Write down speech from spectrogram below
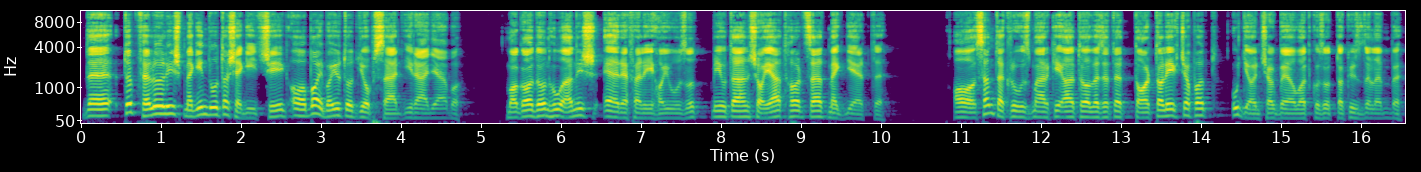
De több felől is megindult a segítség a bajba jutott jobb szárny irányába. Maga Don Juan is errefelé hajózott, miután saját harcát megnyerte. A Santa Cruz Márki által vezetett tartalékcsapat ugyancsak beavatkozott a küzdelembe.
